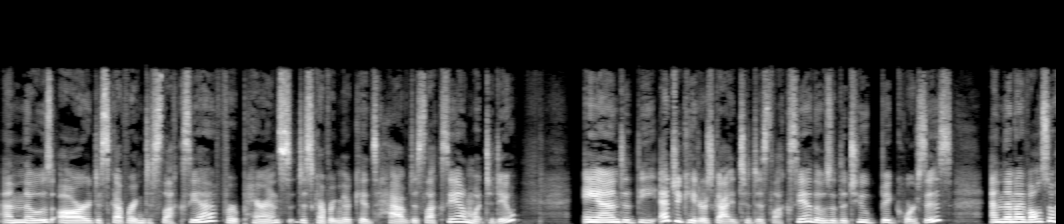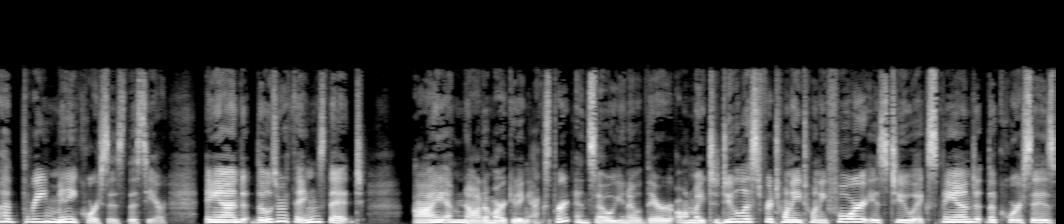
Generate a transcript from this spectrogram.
and those are Discovering Dyslexia for parents discovering their kids have dyslexia and what to do and the Educator's Guide to Dyslexia. Those are the two big courses. And then I've also had three mini courses this year. And those are things that I am not a marketing expert. And so, you know, they're on my to do list for 2024 is to expand the courses,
